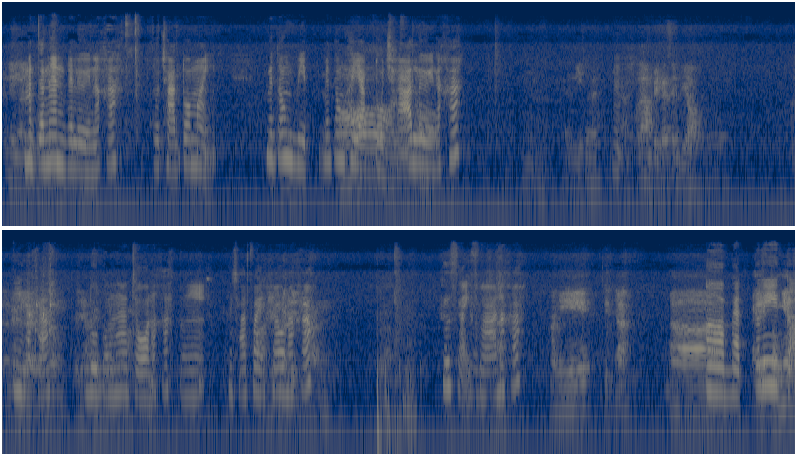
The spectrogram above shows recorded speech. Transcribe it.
อันหงมันจะแน่นไปเลยนะคะ ตัวชาร์จตัวใหม่ ไม่ต้องบิดไม่ต้องขยับตัวชาร์จเลยนะคะ อืม อย่างนี้ใช่ไหม เพราะว่ามันเป็นแค่เส้นเดียว นี่นะคะเริ่มขยายดูตรงหน้าจอนะคะ ตรงนี้ให้ชาร์จไฟเข้านะคะ คือสายฟ้านะคะ อันนี้ติดนะเอ่เอ่ออแบตเตอรี่ตัว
